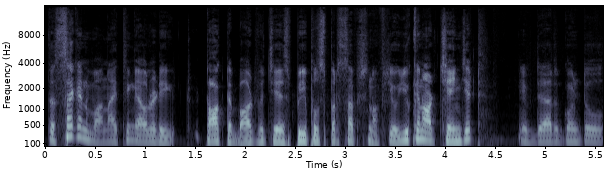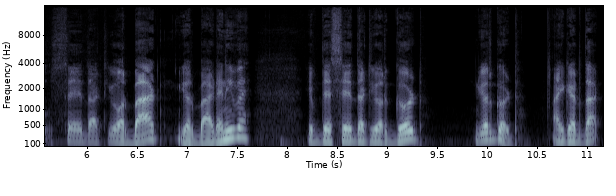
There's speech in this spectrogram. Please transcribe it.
The second one, I think I already talked about, which is people's perception of you. You cannot change it. If they are going to say that you are bad, you are bad anyway. If they say that you are good, you are good. I get that.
